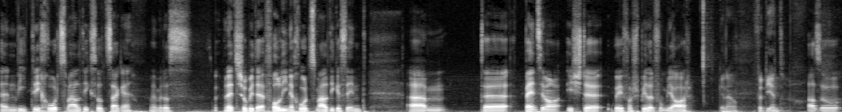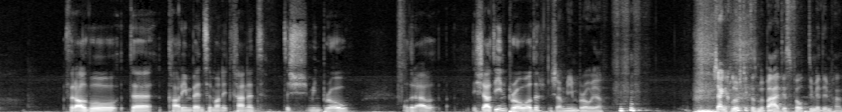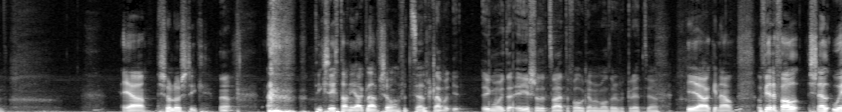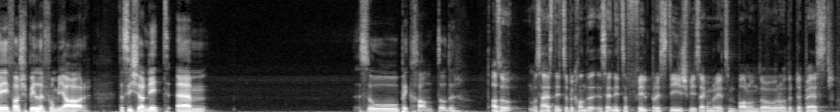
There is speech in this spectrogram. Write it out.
eine weitere Kurzmeldung sozusagen, wenn wir das, wenn wir jetzt schon bei den vollen Kurzmeldungen sind. Ähm, der Benzema ist der UEFA-Spieler vom Jahr. Genau. Verdient. Also für alle, die den Karim Benzema nicht kennen, das ist mein Bro. Oder auch, ist auch dein Bro, oder? Ist auch mein Bro, ja. ist eigentlich lustig, dass wir beide ein Foto mit ihm haben. Ja, schon lustig. Ja. Die Geschichte habe ich ja, glaube ich, schon mal erzählt. Ich glaube, irgendwo in der ersten oder zweiten Folge haben wir mal darüber geredet, ja. Ja, genau. Auf jeden Fall schnell UEFA-Spieler vom Jahr. Das ist ja nicht ähm, so bekannt, oder? Also, was heißt nicht so bekannt? Es hat nicht so viel Prestige wie, sagen wir jetzt, ein Ballon d'Or oder der Best,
